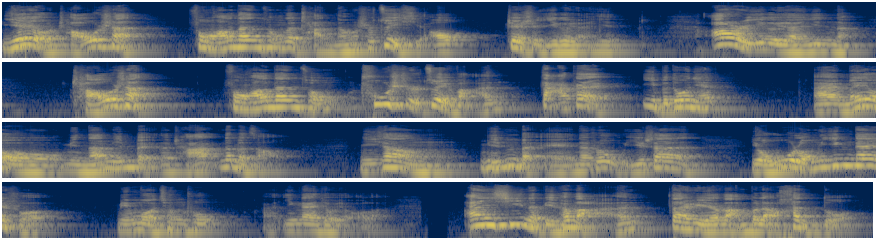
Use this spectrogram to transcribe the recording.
也有潮汕。凤凰单丛的产能是最小，这是一个原因。二一个原因呢，潮汕凤凰单丛出世最晚，大概一百多年，哎，没有闽南、闽北的茶那么早。你像闽北，那说武夷山有乌龙，应该说明末清初啊，应该就有了。安溪呢比它晚，但是也晚不了很多。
